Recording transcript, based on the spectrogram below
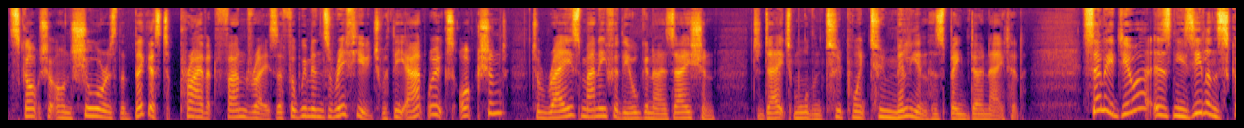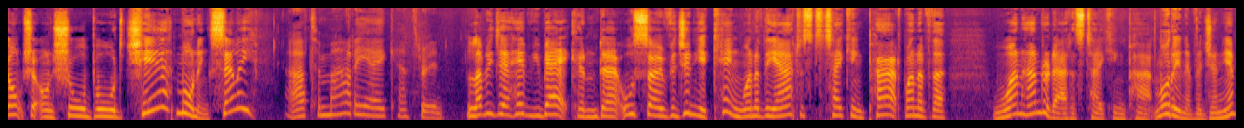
Sculpture on Shore is the biggest private fundraiser for Women's Refuge, with the artworks auctioned to raise money for the organisation. To date, more than 2.2 million has been donated. Sally Dewar is New Zealand Sculpture on Shore Board Chair. Morning, Sally. Ata Marie, Catherine. Lovely to have you back. And uh, also Virginia King, one of the artists taking part, one of the 100 artists taking part. Morena, Virginia.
